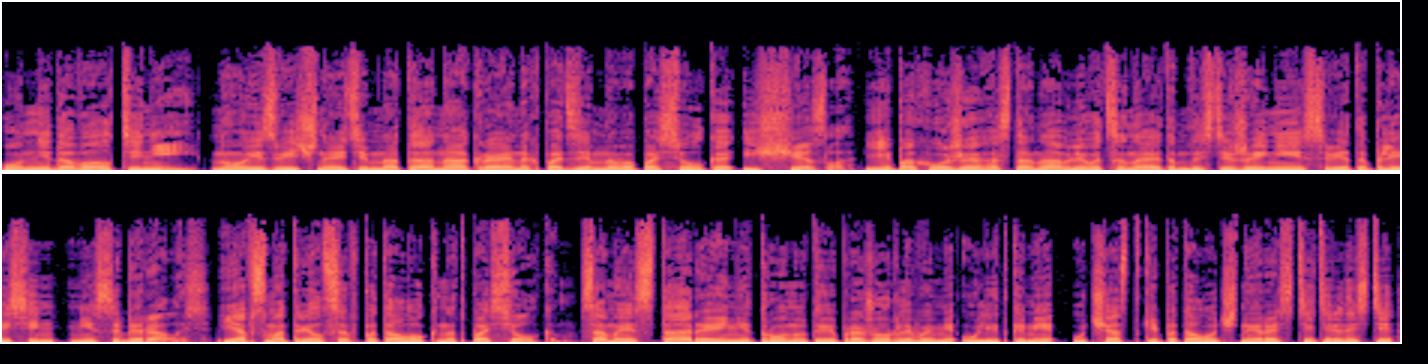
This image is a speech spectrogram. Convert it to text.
он не давал теней, но извечная темнота на окраинах подземного поселка исчезла, и, похоже, останавливаться на этом достижении света плесень не собиралась. Я всмотрелся в потолок над поселком. Самые старые, нетронутые прожорливыми улитками участки потолочной растительности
